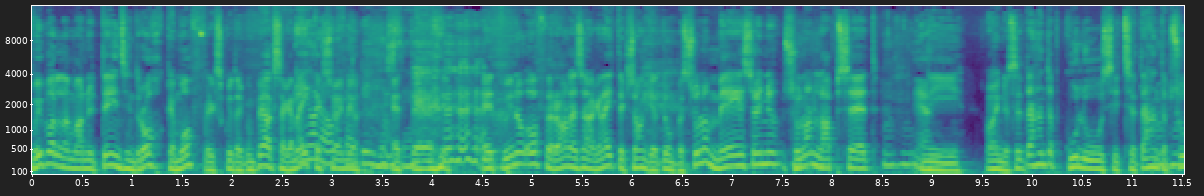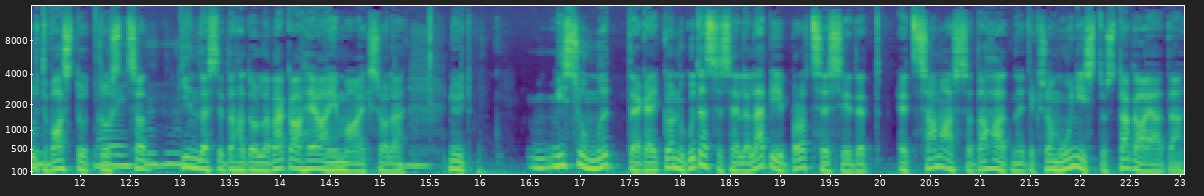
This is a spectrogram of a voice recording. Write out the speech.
võib-olla ma nüüd teen sind rohkem ohvriks kuidagi, peaks, aga ei näiteks on ju, et, et või no ohver on ühesõnaga näiteks ongi, et umbes sul on mees, on ju, sul on lapsed mm, -hmm. nii on ju, see tähendab kulusid, see tähendab mm -hmm. suurt vastutust no,, sa mm -hmm. kindlasti tahad olla väga hea ema, eks ole mm. -hmm. nüüd mis su mõttekäik on või kuidas sa selle läbi protsessid, et, et samas sa tahad näiteks oma unistust taga ajada.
